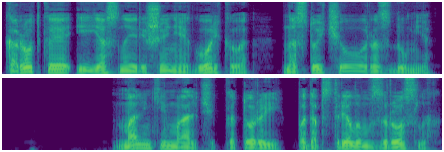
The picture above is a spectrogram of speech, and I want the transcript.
короткое и ясное решение Горького, настойчивого раздумья. Маленький мальчик, который под обстрелом взрослых,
